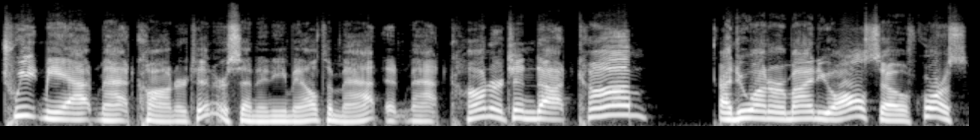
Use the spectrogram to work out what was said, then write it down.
Tweet me at Matt Connarton or send an email to matt at mattconnarton.com. I do want to remind you also, of course,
